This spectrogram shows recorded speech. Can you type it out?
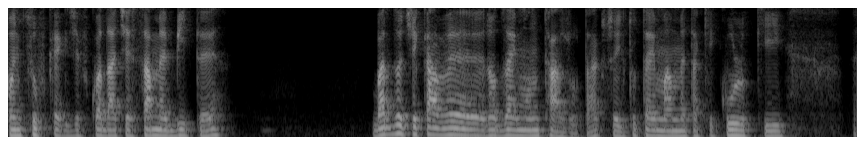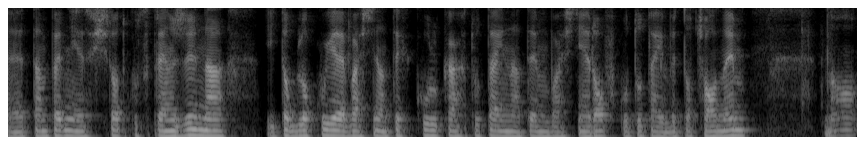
końcówkę, gdzie wkładacie same bity. Bardzo ciekawy rodzaj montażu, tak? Czyli tutaj mamy takie kulki, e, tam pewnie jest w środku sprężyna i to blokuje właśnie na tych kulkach, tutaj na tym właśnie rowku tutaj wytoczonym. No,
